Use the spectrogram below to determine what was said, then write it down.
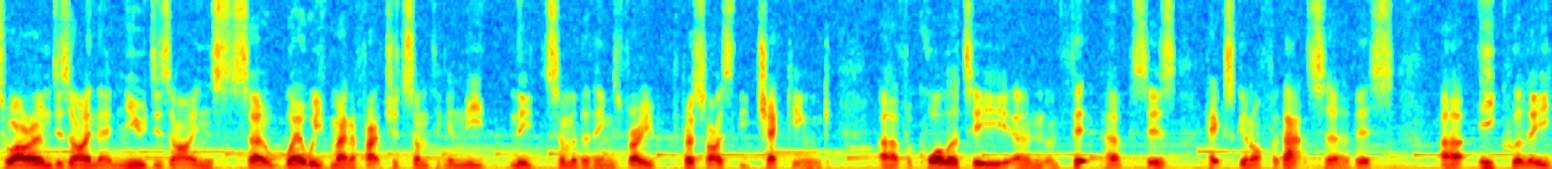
to our own design, they're new designs. So where we've manufactured something and need, need some of the things very precisely checking uh, for quality and, and fit purposes, Hexagon offer that service. Uh, equally,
